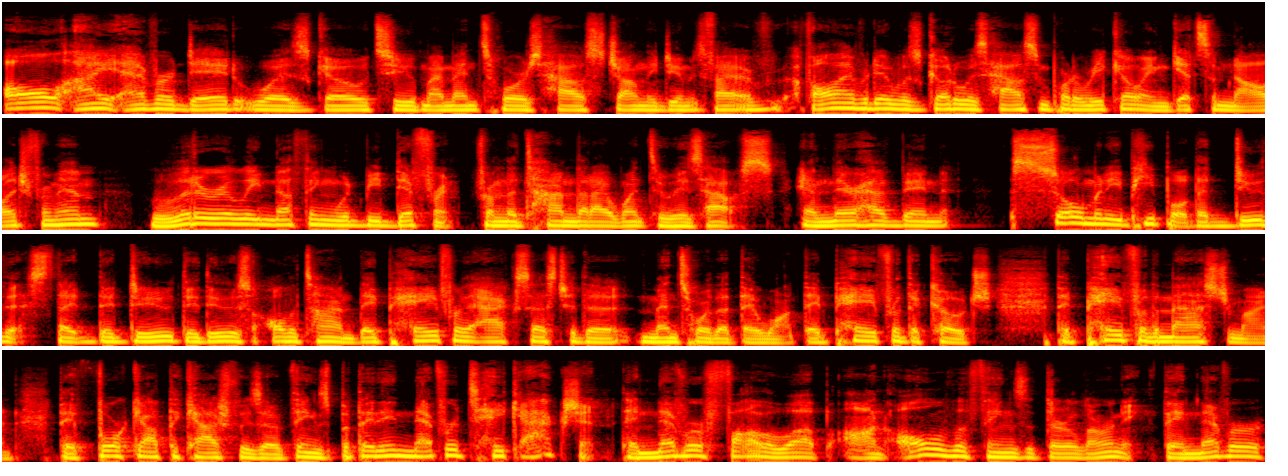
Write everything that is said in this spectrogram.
all I ever did was go to my mentor's house, John Lee Dumas, if, I, if all I ever did was go to his house in Puerto Rico and get some knowledge from him, literally nothing would be different from the time that I went to his house. And there have been so many people that do this that they do they do this all the time. They pay for the access to the mentor that they want. They pay for the coach. They pay for the mastermind. They fork out the cash for these other things but they, they never take action. They never follow up on all of the things that they're learning. They never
